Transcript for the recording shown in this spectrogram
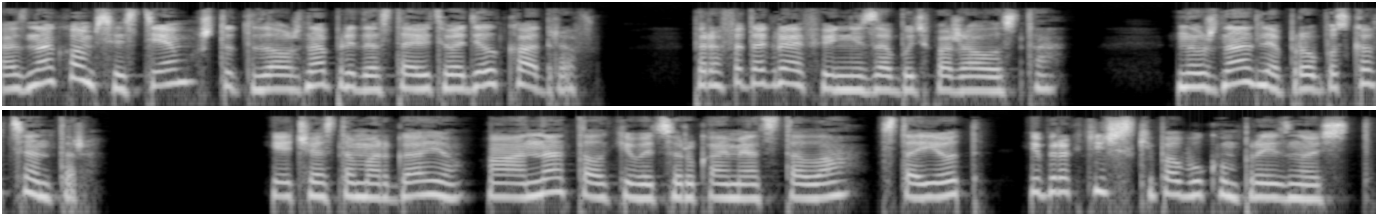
Ознакомься с тем, что ты должна предоставить в отдел кадров. Про фотографию не забудь, пожалуйста. Нужна для пропуска в центр. Я часто моргаю, а она отталкивается руками от стола, встает и практически по буквам произносит.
